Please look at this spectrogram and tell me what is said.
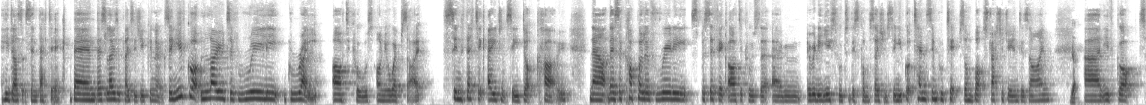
he does at Synthetic, then there's loads of places you can look. So you've got loads of really great articles on your website syntheticagency.co. Now, there's a couple of really specific articles that um, are really useful to this conversation. So, you've got 10 simple tips on bot strategy and design. Yeah. And you've got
